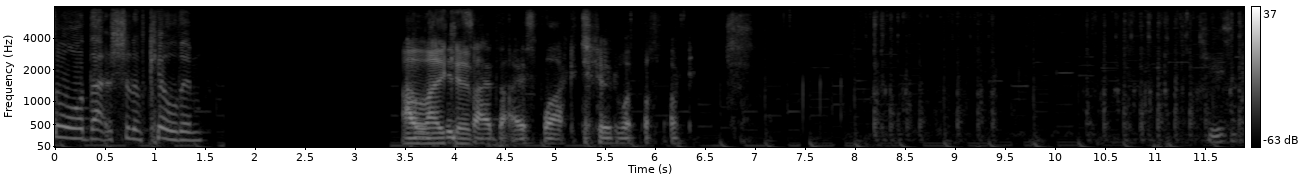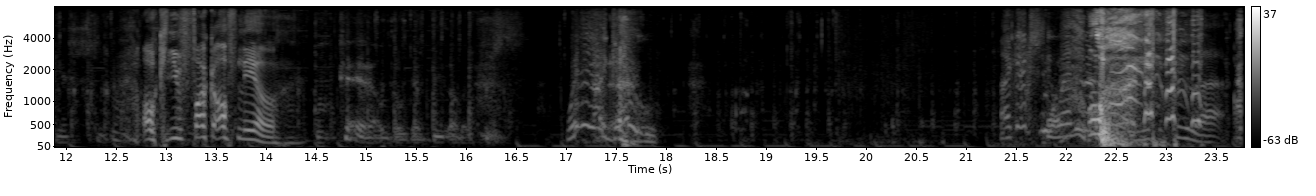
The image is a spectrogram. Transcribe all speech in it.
sword that should have killed him. I was like it. inside the ice block, dude. What the fuck? Jesus, yes, shit. Oh, can you fuck off, Neil? Okay, I'll go get these other. Where did I go? Like actually, where did I Oh. go? I need to see that. I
